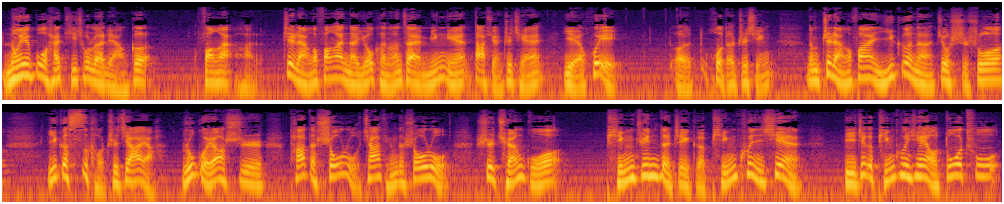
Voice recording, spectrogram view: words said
农业部还提出了两个方案哈，这两个方案呢，有可能在明年大选之前也会呃获得执行。那么这两个方案，一个呢就是说，一个四口之家呀，如果要是他的收入，家庭的收入是全国平均的这个贫困线比这个贫困线要多出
